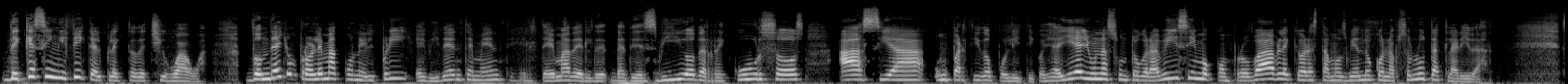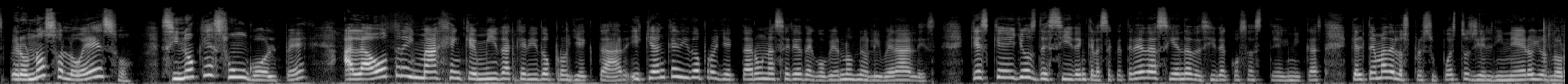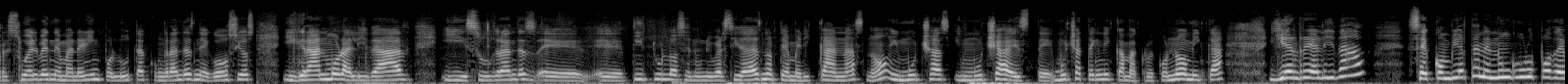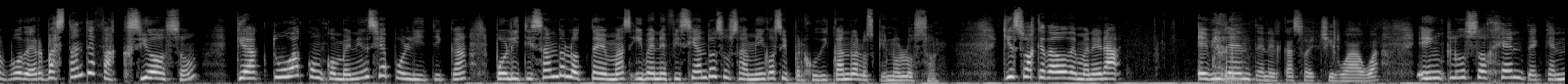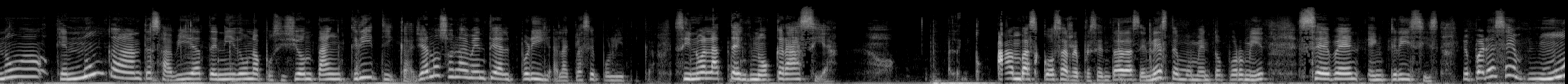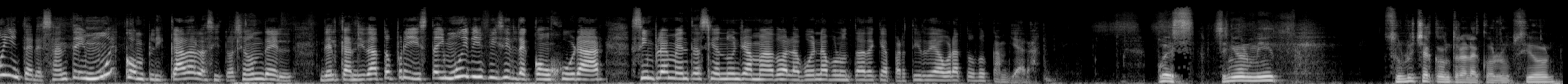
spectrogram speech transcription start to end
de qué significa el pleito de Chihuahua donde hay un problema con el PRI evidentemente el tema del de, desvío de recursos hacia un partido político. Y allí hay un asunto gravísimo comprobable que ahora estamos viendo con absoluta claridad Pero no solo eso, sino que es un golpe a la otra imagen que Mida ha querido proyectar y que han querido proyectar una serie de gobiernos neoliberales, que es que ellos deciden, que la Secretaría de Hacienda decide cosas técnicas, que el tema de los presupuestos y el dinero ellos lo resuelven de manera impoluta con grandes negocios y gran moralidad y sus grandes eh, eh, títulos en universidades norteamericanas, ¿no? Y muchas y mucha este mucha técnica macroeconómica y en realidad se convierten en un grupo de poder bastante faccioso que actúa con conveniencia política, politizando los temas y beneficiando a sus amigos y perjudicando a los que no lo son. Y eso ha quedado de manera evidente en el caso de Chihuahua e incluso gente que no que nunca antes había tenido una posición tan crítica ya no solamente al PRI a la clase política sino a la tecnocracia ambas cosas representadas en este momento por mí se ven en crisis. Me parece muy interesante y muy complicada la situación del, del candidato priista y muy difícil de conjurar simplemente haciendo un llamado a la buena voluntad de que a partir de ahora todo cambiara. Pues, señor Meade, su lucha contra la corrupción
